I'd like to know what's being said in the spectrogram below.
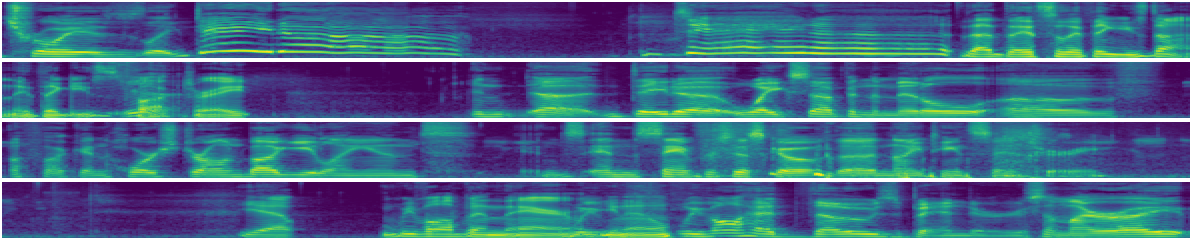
Troi is like data. Data. That they so they think he's done. They think he's Yeah. fucked, right? And uh, Data wakes up in the middle of a fucking horse-drawn buggy land in, in San Francisco of the 19th century. Yep. we've all been there. We've, you know we've all had those benders. Am I right?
